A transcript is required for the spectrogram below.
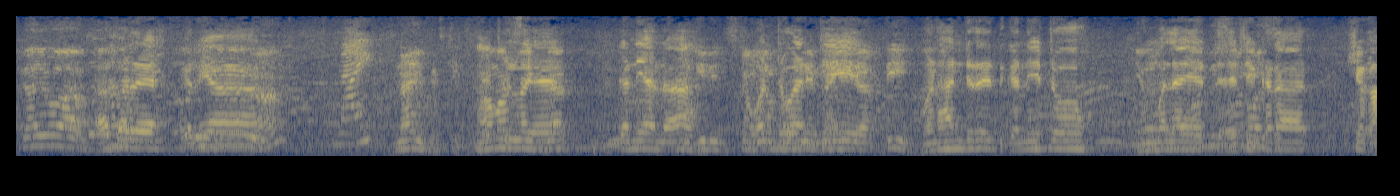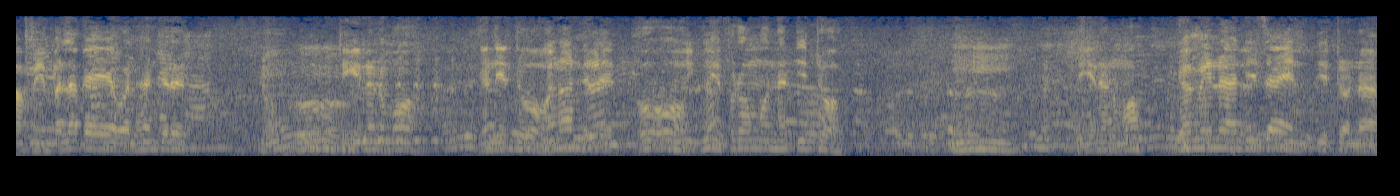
Kayo ah. Abare, ganyan. 9? 9.50. How much like that? Ganyan ah. 120, 100, ganito. Yung malay, 18 karat. Siya kami malaki, 100. No Tingnan mo. Ganito, 100. 100? Oo, may promo na dito. Mm. Tingnan mo. Dami na design dito na.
